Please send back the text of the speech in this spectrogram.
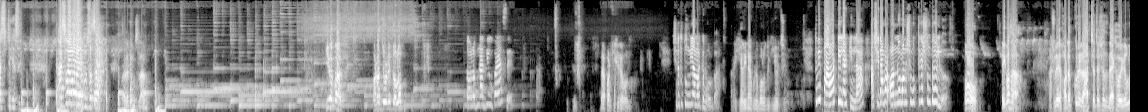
আচ্ছা ঠিক আছে। আসসালামু আলাইকুম চাচা। ওয়ালাইকুম আসসালাম। কি ব্যাপার? হঠাৎ জরুরি তলব? তলব না দিয়ে উপায় আছে? ব্যাপার কি সেটা বলো। সেটা তো তুমি আমাকে বলবা। আর খেয়ালি না করে বলো তো কি হচ্ছে। তুমি পাওয়ার টিলার কিনলা আর সেটা আমার অন্য মানুষের মুখ থেকে শুনতে হলো ও এই কথা? আসলে হঠাৎ করে রাত চাচার সাথে দেখা হয়ে গেল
